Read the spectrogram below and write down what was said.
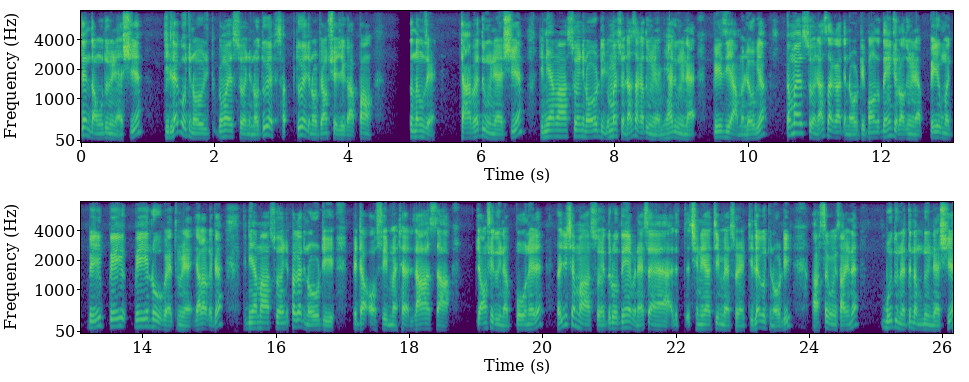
တင့်တောင်ဘုဟုသူနေနဲ့ရှိရ ဒီလက်ကိုကျွန်တော်တို့ပြောမယ်ဆိုရင်ကျွန်တော်တို့ရဲ့သူ့ရဲ့ကျွန်တော်ပြောင်းရွှေ့ချေကပေါင်း30ဒါပဲသူနေနဲ့ရှိရဒီနေရာမှာဆိုရင်ကျွန်တော်တို့ဒီပြမဲ့ဆိုရင်လက်စာကသူနေနဲ့အများသူနေနဲ့ပေးစီရမလို့ဗျာပြမဲ့ဆိုရင်လက်စာကကျွန်တော်တို့ဒီပေါင်းသိန်းကျော်လောက်သူနေနဲ့ပေးဦးမယ်ပေးပေးပေးလို့ပဲသူနေရလောက်တယ်ဗျာဒီနေရာမှာဆိုရင်ဘက်ကကျွန်တော်တို့ဒီ beta oximet ထက်လာစာပြောင်းရွှေ့သူနေပိုနေတယ်။လက်ရှိချက်မှာဆိုရင်သူတို့တင်းရဲ့ဗနဲ့ဆိုင်အချင်းတွေကကြည့်မယ်ဆိုရင်ဒီလက်ကိုကျွန်တော်တို့ဒီစိတ်ဝင်စားနေတယ်။ဘိုးသူနဲ့တက်တော်မူနေရှိရ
